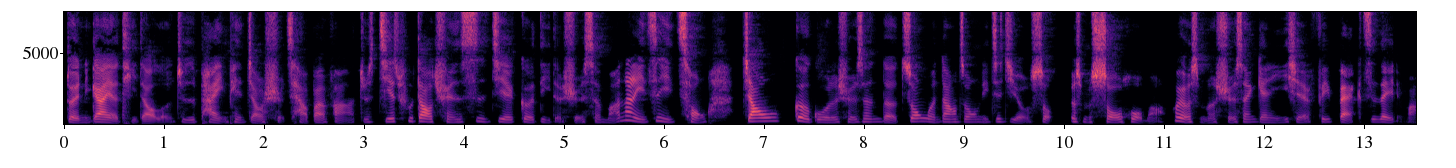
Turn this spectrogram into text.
对你刚才也提到了，就是拍影片教学才有办法，就是接触到全世界各地的学生嘛？那你自己从教各国的学生的中文当中，你自己有收有什么收获吗？会有什么学生给你一些 feedback 之类的吗？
